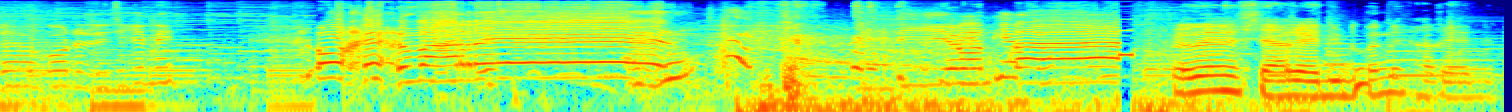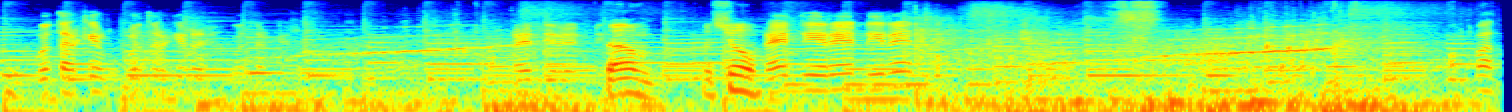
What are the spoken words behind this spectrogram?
Udah, gua udah di sini. Oh, kemarin. Idiota. Udah, si Arya di duluan deh, Arya di dulu. Gue terakhir, gue terakhir deh, gue terakhir. Randy, Randy. Sam, let's go. Randy, Randy, Randy. Lompat.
